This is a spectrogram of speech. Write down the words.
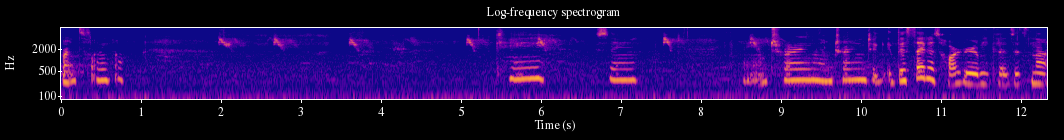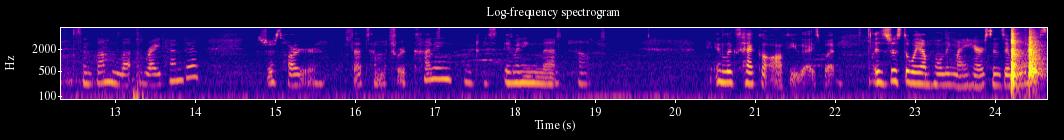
Front's funny, huh? Okay, so. I am trying, I'm trying to, get this side is harder because it's not, since I'm right-handed, it's just harder. That's how much we're cutting. We're just evening that out. It looks hecka off, you guys, but it's just the way I'm holding my hair since it moves.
